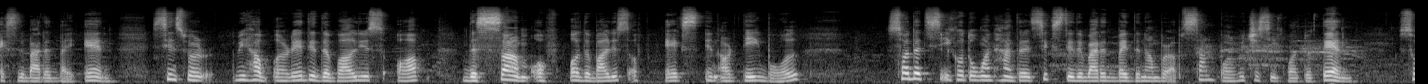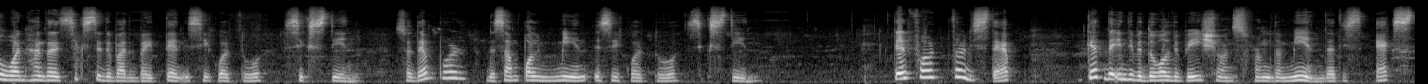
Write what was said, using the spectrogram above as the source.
x divided by n. Since we we have already the values of the sum of all the values of x in our table, so that's equal to 160 divided by the number of sample, which is equal to 10. So 160 divided by 10 is equal to 16. So therefore, the sample mean is equal to 16. Then for third step, get the individual deviations from the mean, that is x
